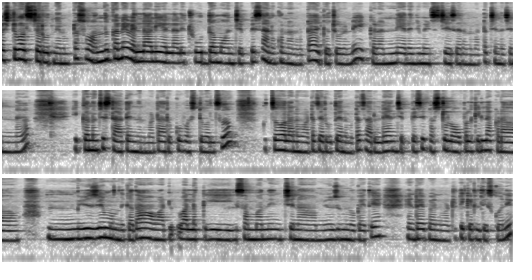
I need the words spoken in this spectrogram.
ఫెస్టివల్స్ జరుగుతున్నాయి అనమాట సో అందుకనే వెళ్ళాలి వెళ్ళాలి చూద్దాము అని చెప్పేసి అనుకున్నాను అనమాట ఇక చూడండి ఇక్కడ అన్ని అరేంజ్మెంట్స్ చేశారనమాట చిన్న చిన్నగా. ఇక్కడ నుంచి స్టార్ట్ అయిందనమాట అరకు ఫెస్టివల్స్. ఉత్సవాలు అనమాట జరుగుతాయి అనమాట సర్లే అని చెప్పేసి ఫస్ట్ లోపలికి వెళ్ళి అక్కడ మ్యూజియం ఉంది కదా వాటి వాళ్ళకి సంబంధించిన మ్యూజియంలోకి అయితే ఎంటర్ అయిపోయాయి అనమాట టికెట్లు తీసుకొని.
